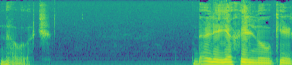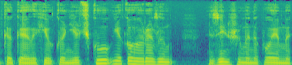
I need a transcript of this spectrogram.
наволоч. Далі я хильнув кілька келихів коньячку, якого разом з іншими напоями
